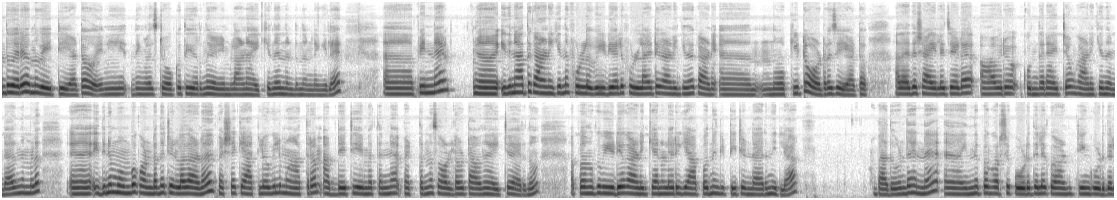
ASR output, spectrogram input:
അതുവരെ ഒന്ന് വെയിറ്റ് ചെയ്യാം കേട്ടോ. ഇനി നിങ്ങൾ സ്റ്റോക്ക് തീർന്നു കഴിയുമ്പോഴാണ് അയക്കുന്നതെന്നുണ്ടെന്നുണ്ടെങ്കിൽ. പിന്നെ ഇതിനകത്ത് കാണിക്കുന്ന ഫുള്ള് വീഡിയോയിൽ ഫുള്ളായിട്ട് കാണിക്കുന്നത് കാണി നോക്കിയിട്ട് ഓർഡർ ചെയ്യുക കേട്ടോ അതായത് ശൈലജയുടെ ആ ഒരു കുന്തൻ ഐറ്റം കാണിക്കുന്നുണ്ട്. അത് നമ്മൾ ഇതിനു മുമ്പ് കൊണ്ടുവന്നിട്ടുള്ളതാണ്. പക്ഷേ കാറ്റലോഗിൽ മാത്രം അപ്ഡേറ്റ് ചെയ്യുമ്പോൾ തന്നെ പെട്ടെന്ന് സോൾഡ് ഔട്ട് ആവുന്ന ഐറ്റം ആയിരുന്നു. അപ്പോൾ നമുക്ക് വീഡിയോ കാണിക്കാനുള്ള ഒരു ഗ്യാപ്പൊന്നും കിട്ടിയിട്ടുണ്ടായിരുന്നില്ല. അപ്പോൾ അതുകൊണ്ട് തന്നെ ഇന്നിപ്പം കുറച്ച് കൂടുതൽ ക്വാണ്ടിറ്റിയും കൂടുതൽ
